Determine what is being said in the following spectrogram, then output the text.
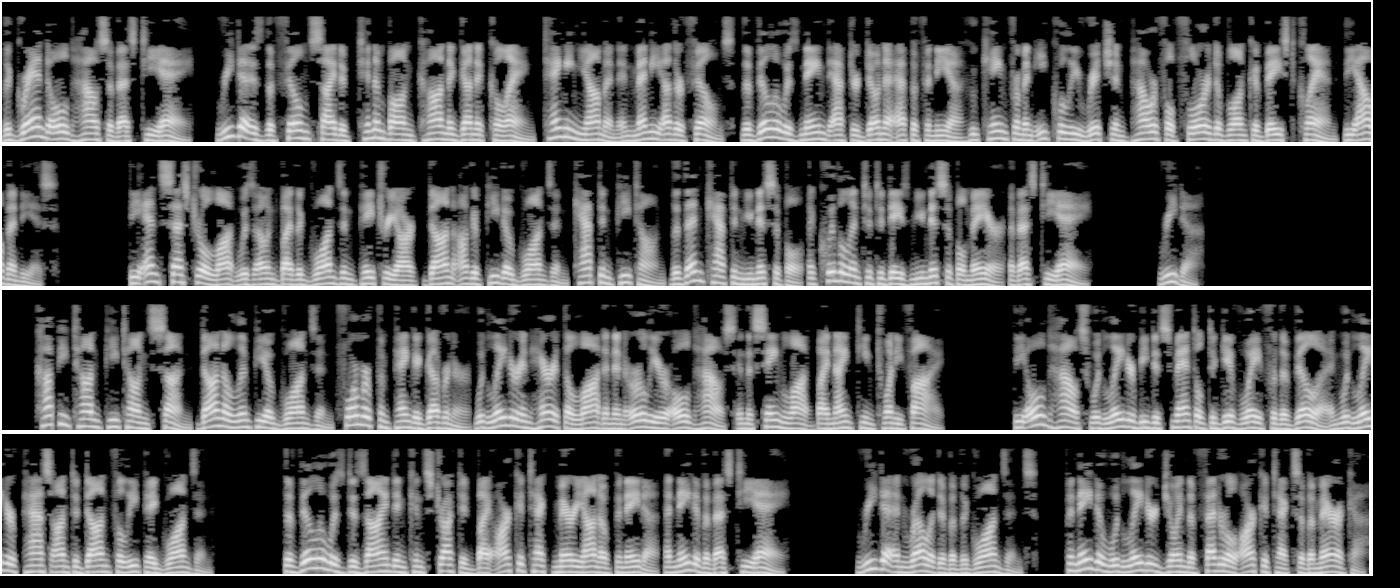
The grand old house of Sta. Rita is the film site of Tinimbang Ka Ngunit Kulang, Tanging Yaman and many other films. The villa was named after Dona Epifania who came from an equally rich and powerful Floridablanca-based clan, the Alvendias. The ancestral lot was owned by the Guanzon Patriarch Don Agapito Guanzon, Captain Pitong, the then Captain Municipal, equivalent to today's Municipal Mayor, of Sta. Rita. Kapitan Pitong's son, Don Olimpio Guanzon, former Pampanga governor, would later inherit the lot and an earlier old house in the same lot by 1925. The old house would later be dismantled to give way for the villa and would later pass on to Don Felipe Guanzon. The villa was designed and constructed by architect Mariano Pineda, a native of Sta. Rita and relative of the Guanzons. Pineda would later join the Federal Architects of America.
